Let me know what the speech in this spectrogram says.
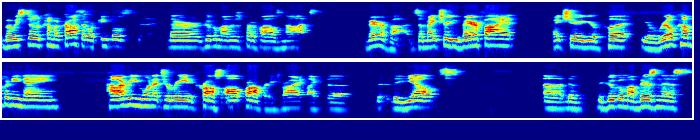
but we still come across it where people's their Google My Business profile is not verified. So make sure you verify it. Make sure you put your real company name, however you want it to read across all properties, right? Like the the, the Yelps, uh, the the Google My Business,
